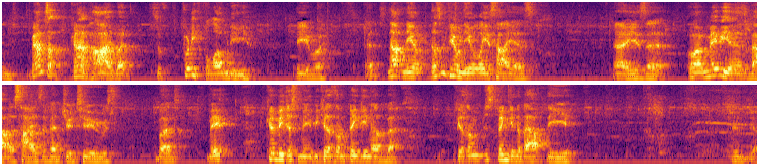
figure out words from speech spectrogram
And bounce up kind of high, but it's pretty floaty. Anyway, It's not near, doesn't feel nearly as high as uh, is it? Well, maybe it is about as high as Adventure 2's, but may could be just me because I'm thinking of because I'm just thinking about the. Yeah.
